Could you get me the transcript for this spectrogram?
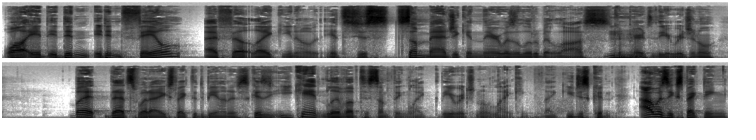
while it, it didn't it didn't fail, I felt like you know it's just some magic in there was a little bit lost Mhm. compared to the original. But that's what I expected to be honest, because you can't live up to something like the original Lion King. Like you just couldn't. I was expecting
